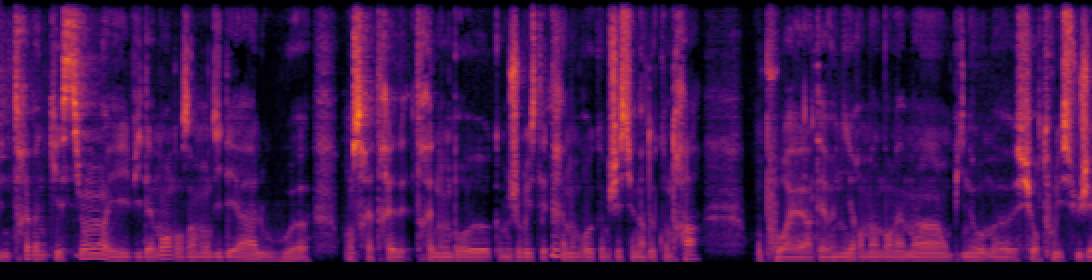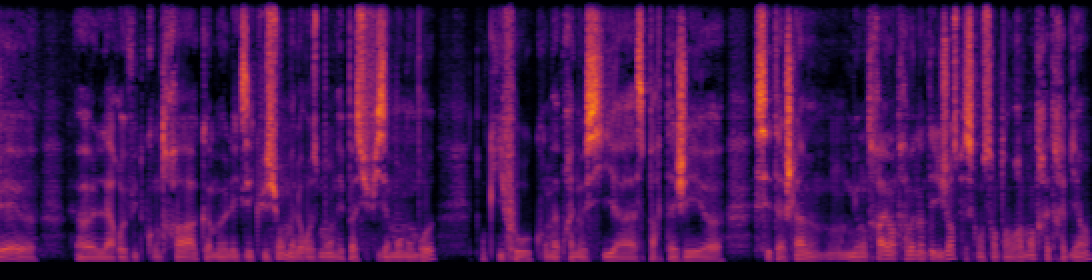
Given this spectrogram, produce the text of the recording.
une, très bonne question. Et évidemment, dans un monde idéal où on serait très très nombreux comme juristes et très mm. nombreux comme gestionnaires de contrats on pourrait intervenir en main dans la main, en binôme, euh, sur tous les sujets, euh, euh, la revue de contrat comme l'exécution. Malheureusement, on n'est pas suffisamment nombreux. Donc il faut qu'on apprenne aussi à se partager ces tâches-là. Mais on travaille en très bonne intelligence parce qu'on s'entend vraiment très très bien.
